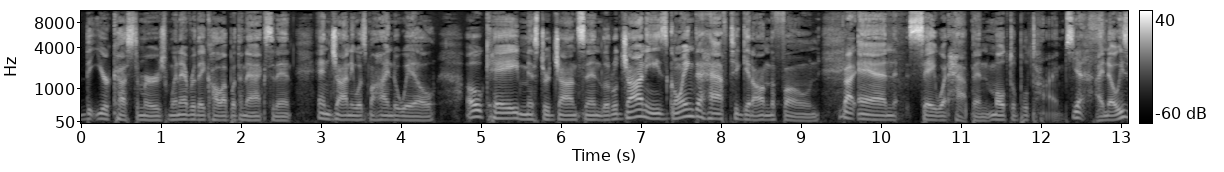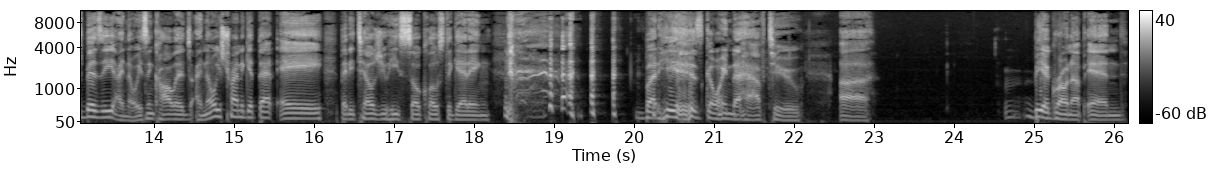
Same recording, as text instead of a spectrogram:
the, your customers whenever they call up with an accident and Johnny was behind a wheel. Okay, Mr. Johnson, little Johnny's going to have to get on the phone Right. and say what happened multiple times. Yes. I know he's busy. I know he's in college. I know he's trying to get that A that he tells you he's so close to getting. but he is going to have to, uh, be a grown up and,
